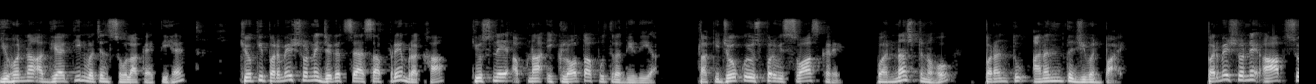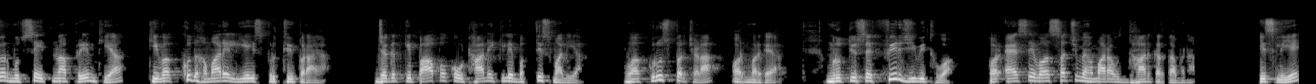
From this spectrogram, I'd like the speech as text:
युहन्ना अध्याय तीन वचन सोलह कहती है क्योंकि परमेश्वर ने जगत से ऐसा प्रेम रखा कि उसने अपना इकलौता पुत्र दे दिया, ताकि जो कोई उस पर विश्वास करे, वह नष्ट न हो, परंतु अनंत जीवन पाए। परमेश्वर ने आपसे और मुझसे इतना प्रेम किया कि वह खुद हमारे लिए इस पृथ्वी पर आया। जगत के पापों को उठाने के लिए बपतिस्मा लिया। वह क्रूस पर चढ़ा और मर गया। मृत्यु से फिर जीवित हुआ और ऐसे वह सच में हमारा उद्धार करता बना। इसलिए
